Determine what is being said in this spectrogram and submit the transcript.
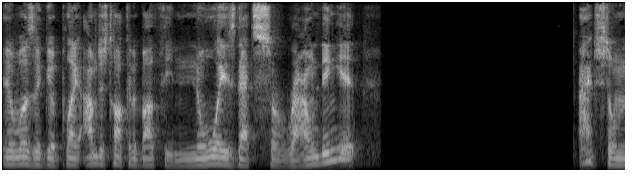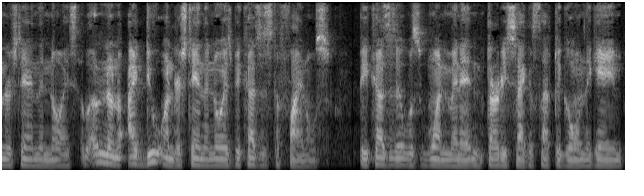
It was a good play. I'm just talking about the noise that's surrounding it. I just don't understand the noise. No, no, I do understand the noise because it's the finals. Because it was one minute and 30 seconds left to go in the game.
